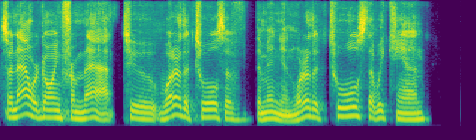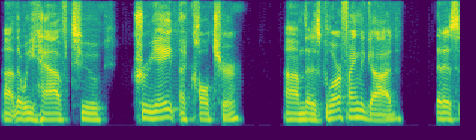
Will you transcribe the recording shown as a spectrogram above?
So now we're going from that to what are the tools of dominion? What are the tools that we can, uh, that we have to create a culture um, that is glorifying to God, that is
